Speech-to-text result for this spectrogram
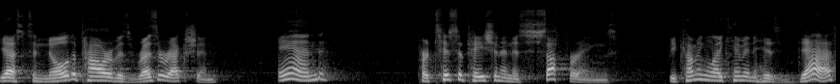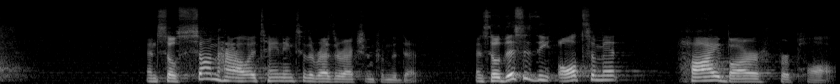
Yes, to know the power of his resurrection and participation in his sufferings, becoming like him in his death, and so somehow attaining to the resurrection from the dead. And so this is the ultimate high bar for Paul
